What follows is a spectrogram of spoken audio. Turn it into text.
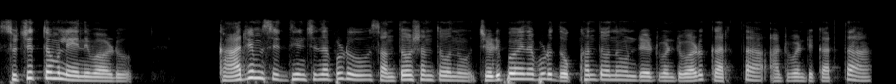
శుచిత్వం లేనివాడు. కార్యం సిద్ధించినప్పుడు సంతోషంతోనూ చెడిపోయినప్పుడు దుఃఖంతోనూ ఉండేటువంటి వాడు కర్త. అటువంటి కర్త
